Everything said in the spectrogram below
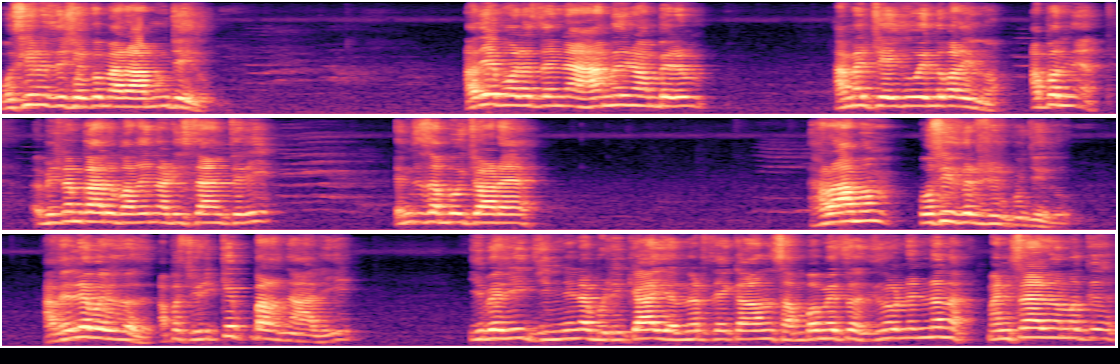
വസീലത്ത് ഷിർക്കും മറാമും ചെയ്തു. അതേപോലെ തന്നെ അഹമ്മദിനും അമ്പലും അമൽ ചെയ്തു എന്ന് പറയുന്നു. അപ്പം ബിഡംകാർ പറയുന്ന അടിസ്ഥാനത്തിൽ എന്ത് സംഭവിച്ചു അവിടെ? ഹറാമും വസീലത്തിൽ ഷിർക്കും ചെയ്തു. അതല്ലേ വരുന്നത്? അപ്പം ചുരുക്കി പറഞ്ഞാൽ ഇവർ ഈ ജിന്നിനെ വിളിക്കുക എന്നിടത്തേക്കാണ് സംഭവം എത്തുന്നത് ഇതുകൊണ്ട് തന്നെ മനസ്സിലായത് നമുക്ക്?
